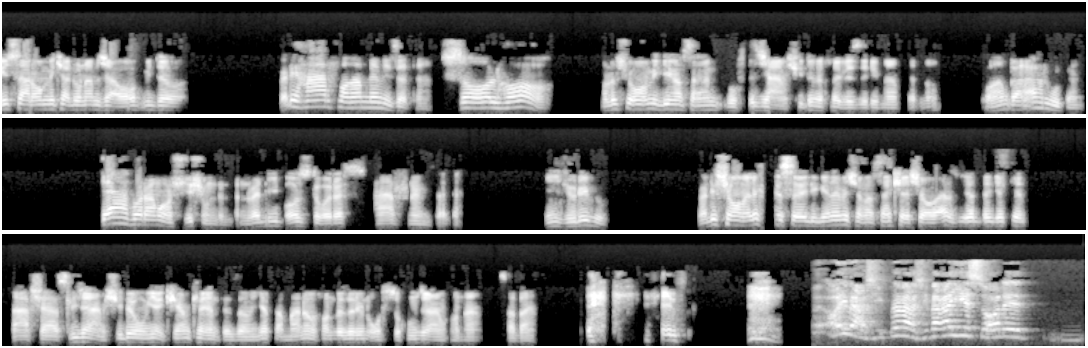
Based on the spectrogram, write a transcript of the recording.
این سلام می‌کرد اونم جواب می‌داد. ولی حرف هم نمی‌زدن. سالها. حالا شما میگی مثلا گفته جمشیده می‌خوای بذاری من فلان. با هم قهر بودن. ده بارم آشتیشون دادن ولی باز دوباره حرف نمی‌زدن. اینجوری بود. ولی شامل کسای دیگه نمیشه. مثلا کشاورز بیاد بگه که نقش اصلی جمشیده اون یکی هم که انتظامیه و منو می‌خوان بذارین استخون جمع کنن مثلا. آی بخشی ببخشی فقط یه سوال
